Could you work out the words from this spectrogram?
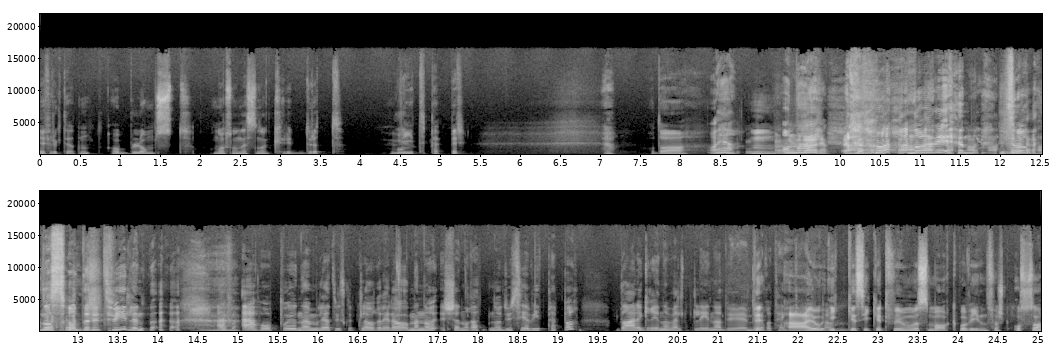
i fruktigheten. Og blomst. Og noe sånn nesten sånn krydret. Ja. Hvit pepper. Ja. Og da Å oh, Mm. Ja, Å, mm. oh, nei! der, ja. Nå, er vi, nå, nå så du tvilen. Jeg, jeg håper jo nemlig at vi skal klare det i dag. Men nå skjønner jeg at når du sier hvit pepper, da er det Grüner Veltliner du begynner å tenke Det er jo på. ikke sikkert, for vi må jo smake på vinen først også.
